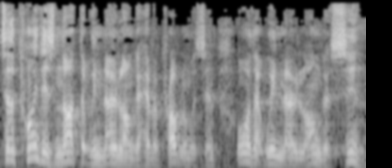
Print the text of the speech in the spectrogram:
So the point is not that we no longer have a problem with sin or that we no longer sin.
